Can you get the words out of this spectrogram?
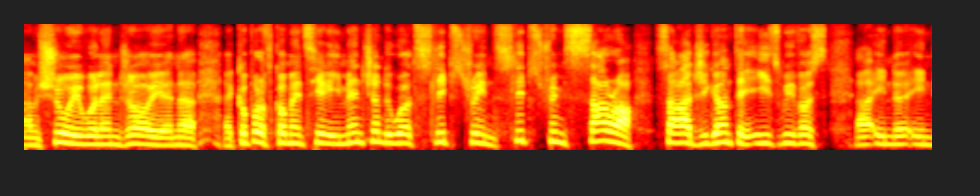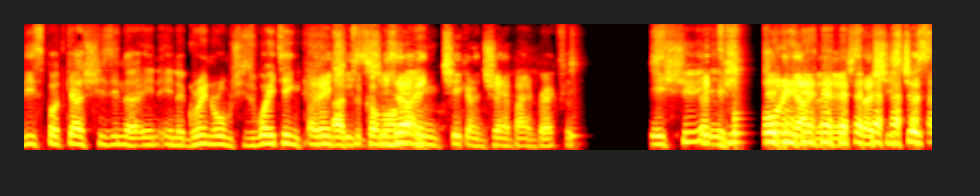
I'm sure he will enjoy. And uh, a couple of comments here. He mentioned the word slipstream. Slipstream Sarah, Sarah Gigante is with us uh, in the in this podcast. She's in the in, in a green room. She's waiting I think uh, she's, to come she's having chicken and champagne breakfast. Is she? It's Is she- morning over there, so she's just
